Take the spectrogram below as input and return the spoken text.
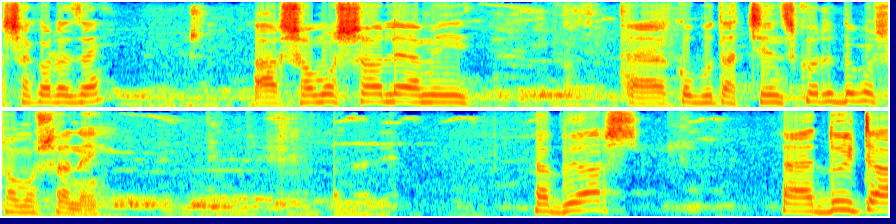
আশা করা যায়। আর সমস্যা হলে আমি কবুতার চেঞ্জ করে দেবো, সমস্যা নেই। বিয়ার্স দুইটা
